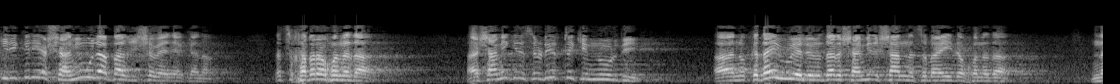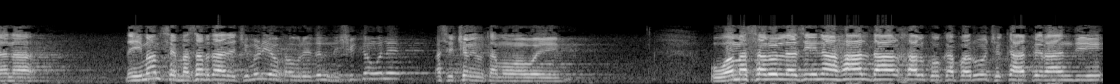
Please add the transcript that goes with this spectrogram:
کې لیکلي شامی مولا باغی شوی نه کنه دا څه خبره خو نه ده شامی کې سړي ټکی نور دي نو کدی ویل نو دا شامی د شان نه سبعی ده خو نه ده نه نه د امام صاحب مذهب دا چې مړی او اوریدل نشي کوله اسې چغه وته مو وایي ومثل الذين حال دا خلکو کفرو چې کافران دي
